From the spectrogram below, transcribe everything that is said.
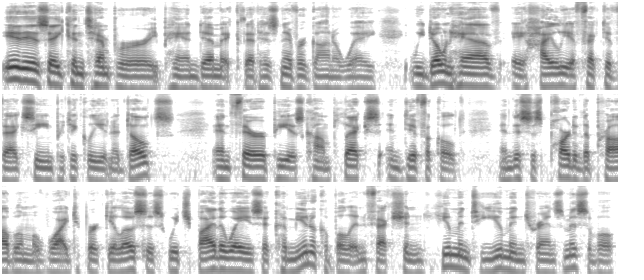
It is a contemporary pandemic that has never gone away. We don't have a highly effective vaccine, particularly in adults, and therapy is complex and difficult. And this is part of the problem of why tuberculosis, which, by the way, is a communicable infection, human to human transmissible,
